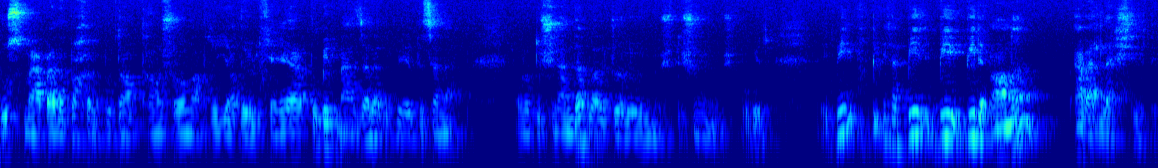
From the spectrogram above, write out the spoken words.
Rus məbədi baxır buradan tanış olmadığı yad ölkəyə. Bu bir mənzərədir verdi sənə. Onu düşünəndə bunlar görülmüş, düşünülmüş bu bir bir bir bir, bir, bir anı əbədiləşdirdi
